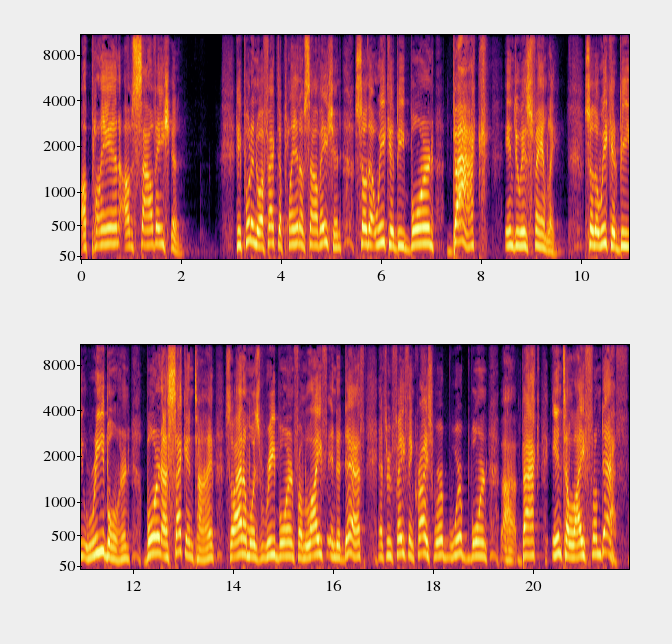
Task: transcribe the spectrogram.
a plan of salvation. He put into effect a plan of salvation so that we could be born back into his family. So that we could be reborn, born a second time. So Adam was reborn from life into death, and through faith in Christ, we're, we're born uh, back into life from death.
